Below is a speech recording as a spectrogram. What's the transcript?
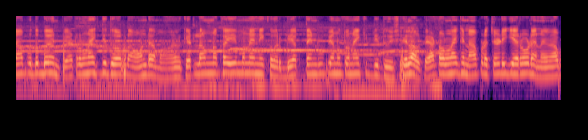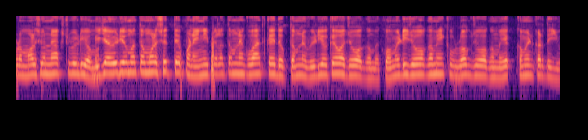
ચાંપુ દબાવી ને પેટ્રોલ નાખી દીધું આપણા હોન્ડામાં. હવે કેટલાનું નખાય એ મને નહીં ખબર. બે ત્રણ રૂપિયાનું તો નાખી દીધું છે ફિલહાલ પેટ્રોલ નાખીને આપણે ચડી ગયા રોડે ને આપણે મળશું નેક્સ્ટ વીડિયો બીજા વિડીયોમાં તો મળશું જ તે, પણ એની પહેલાં તમને એક વાત કહી દઉં તમને વીડિયો કેવા જોવા ગમે? કોમેડી જોવા ગમે કે વ્લોગ જોવા ગમે? એક કમેન્ટ કરી દેજો.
